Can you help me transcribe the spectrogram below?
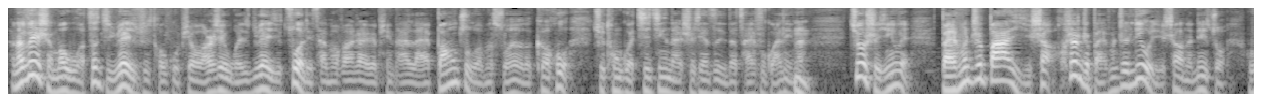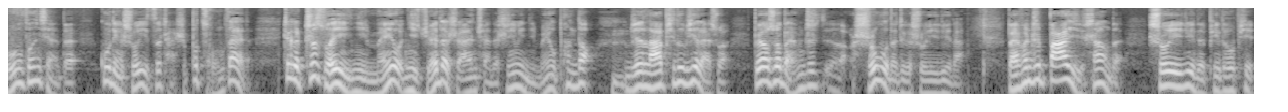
那为什么我自己愿意去投股票，而且我愿意做理财魔方这样一个平台来帮助我们所有的客户去通过基金来实现自己的财富管理呢？就是因为百分之八以上，甚至百分之六以上的那种无风险的固定收益资产是不存在的。这个之所以你没有，你觉得是安全的，是因为你没有碰到。你比如拿 P to P 来说，不要说百分之十五的这个收益率的，百分之八以上的收益率的 P to P，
